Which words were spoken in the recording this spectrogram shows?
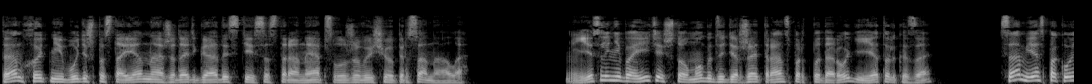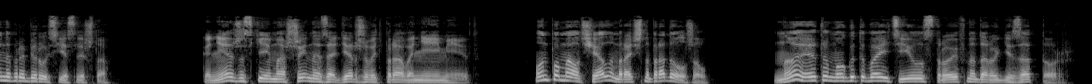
«Там хоть не будешь постоянно ожидать гадостей со стороны обслуживающего персонала. Если не боитесь, что могут задержать транспорт по дороге, я только за. Сам я спокойно проберусь, если что». «Княжеские машины задерживать права не имеют». Он помолчал и мрачно продолжил. Но это могут обойти, устроив на дороге затор.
